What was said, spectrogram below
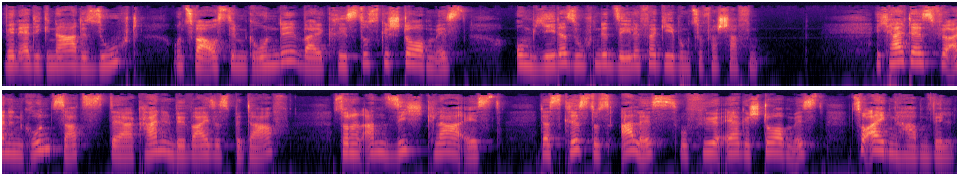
wenn er die Gnade sucht, und zwar aus dem Grunde, weil Christus gestorben ist, um jeder suchenden Seele Vergebung zu verschaffen. Ich halte es für einen Grundsatz, der keinen Beweises bedarf, sondern an sich klar ist, dass Christus alles, wofür er gestorben ist, zu eigen haben will.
